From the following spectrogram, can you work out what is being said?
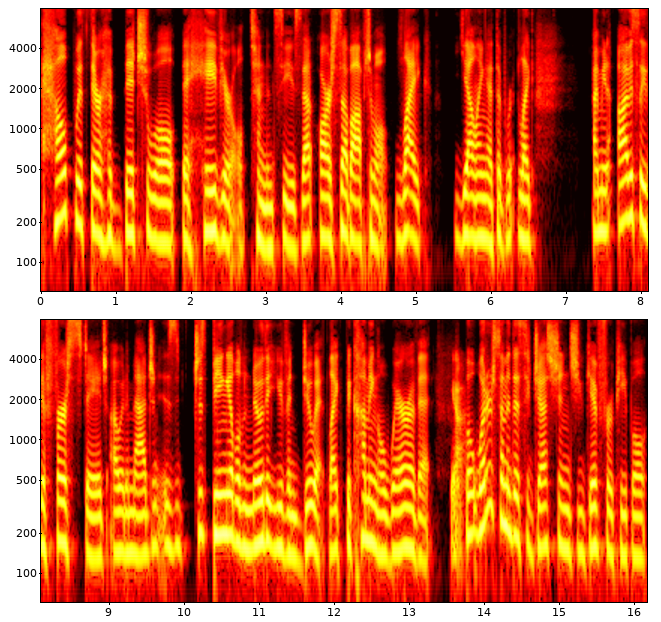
help with their habitual behavioral tendencies that are suboptimal, like yelling at the like I mean, obviously the first stage I would imagine is just being able to know that you even do it, like becoming aware of it. Yeah. But what are some of the suggestions you give for people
